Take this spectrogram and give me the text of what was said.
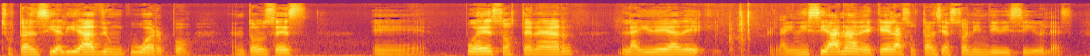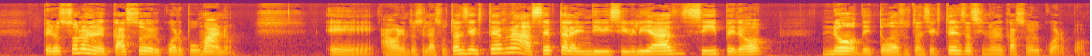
sustancialidad de un cuerpo. Entonces, eh, puede sostener la idea de la iniciana de que las sustancias son indivisibles pero solo en el caso del cuerpo humano. Eh, ahora, entonces la sustancia externa acepta la indivisibilidad, sí, pero no de toda sustancia extensa, sino en el caso del cuerpo.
